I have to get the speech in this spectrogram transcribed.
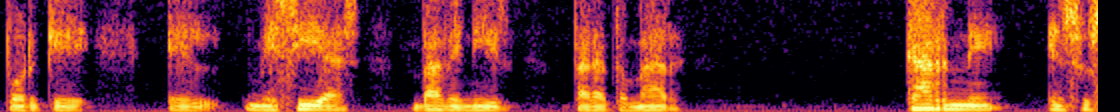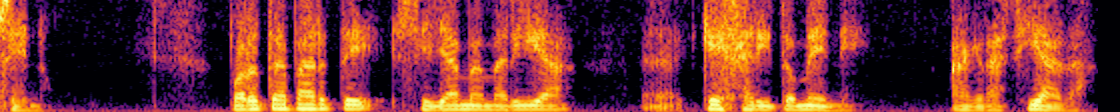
porque el Mesías va a venir para tomar carne en su seno. Por otra parte, se llama María eh, quejaritomene, agraciada.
